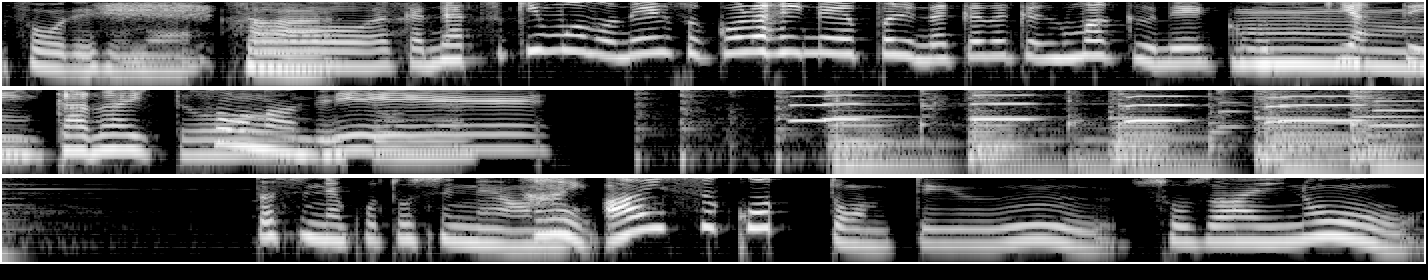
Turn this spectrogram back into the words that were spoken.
そうですね。そう、はい、なんか夏着物ねそこら辺がやっぱりなかなかうまくねこう付き合っていかないと、そうなんですよね。私ね今年ねあの、はい、アイスコットンっていう素材の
